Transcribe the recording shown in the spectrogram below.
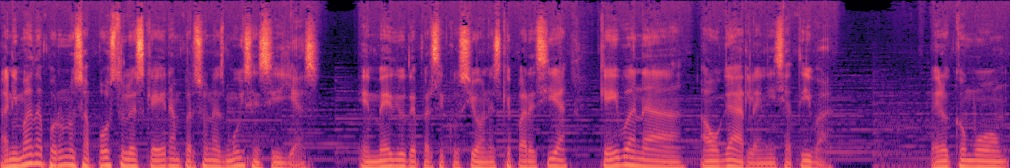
animada por unos apóstoles que eran personas muy sencillas, en medio de persecuciones que parecía que iban a ahogar la iniciativa. Pero como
